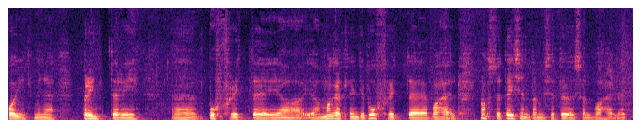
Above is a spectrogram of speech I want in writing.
hoidmine printeri äh, puhvrite ja, ja magetlindi puhvrite vahel, noh, see teisendamise töö seal vahel, et,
